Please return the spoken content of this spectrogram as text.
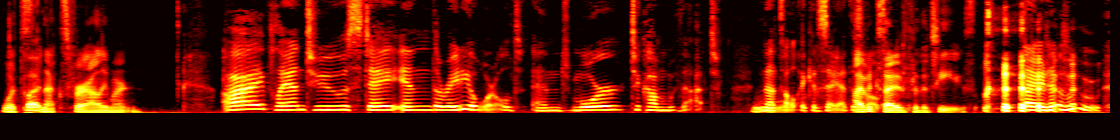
What's But- next for Allie Martin? I plan to stay in the radio world, and more to come with that. That's all I can say at this I'm moment. excited for the teas. I know. Ooh.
